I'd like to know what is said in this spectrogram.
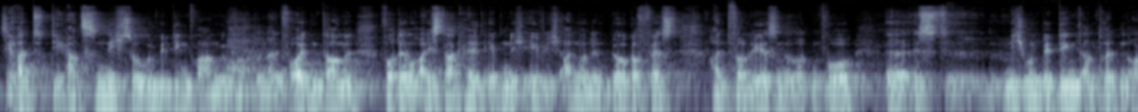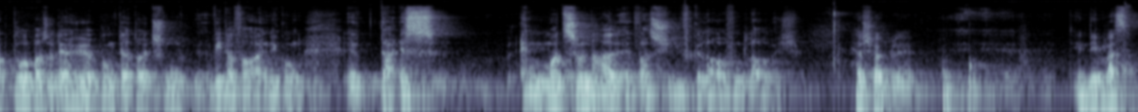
Sie hat die Herzen nicht so unbedingt warm gemacht und ein Freudentaumel vor dem Reichstag hält eben nicht ewig an und ein Bürgerfest, handverlesen irgendwo, äh, ist äh, nicht unbedingt am 3. Oktober so der Höhepunkt der deutschen Wiedervereinigung. Äh, da ist emotional etwas schiefgelaufen, glaube ich. Herr Schäuble, in dem, was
